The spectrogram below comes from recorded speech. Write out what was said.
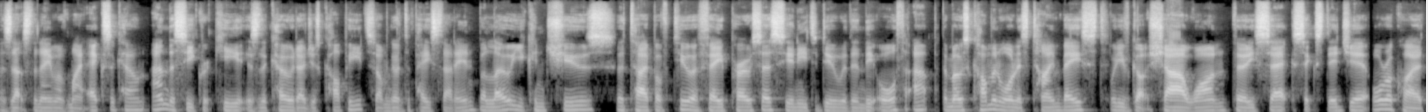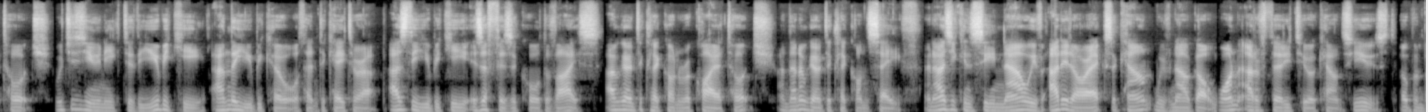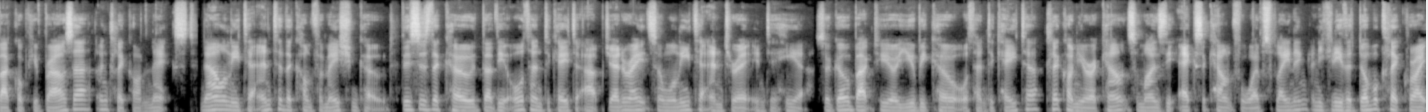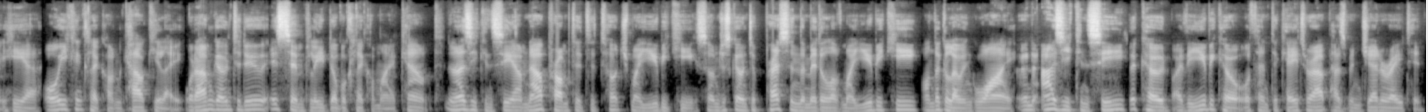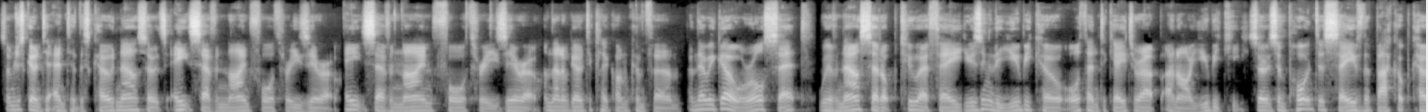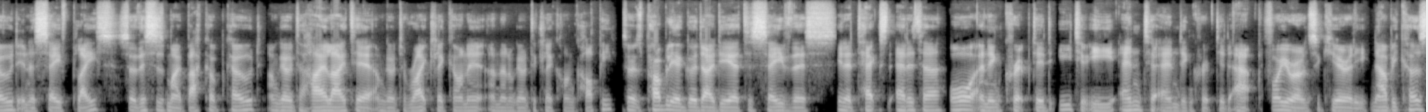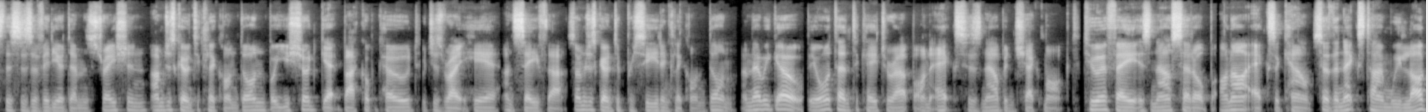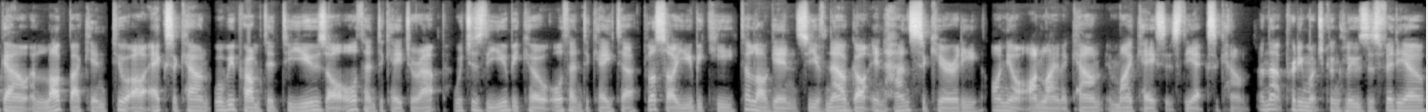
as that's the name of my X account. And the secret key is the code I just copied, so I'm going to paste that in. Below, you can choose the type of 2FA process you need to do within the Auth app. The most common one is time-based, where you've got SHA-1, 30 sec, 6-digit, or required touch, which is unique to the YubiKey and the Yubico Authenticator app, as the YubiKey is a physical device. I'm going to click on Require Touch, and then I'm going to click on Save. And as you can see now, we've added our X account. We've now got one out of 32 accounts used. Open back up your browser and click on on next. Now we'll need to enter the confirmation code. This is the code that the Authenticator app generates and we'll need to enter it into here. So go back to your Yubico Authenticator, click on your account, so mine's the X account for websplaining, and you can either double click right here or you can click on calculate. What I'm going to do is simply double click on my account. And as you can see, I'm now prompted to touch my YubiKey. So I'm just going to press in the middle of my YubiKey on the glowing Y. And as you can see, the code by the Yubico Authenticator app has been generated. So I'm just going to enter this code now. So it's 87943 430, 879430. And then I'm going to click on confirm. And there we go, we're all set. We have now set up 2FA using the Yubico Authenticator app and our YubiKey. So it's important to save the backup code in a safe place. So this is my backup code. I'm going to highlight it, I'm going to right click on it, and then I'm going to click on copy. So it's probably a good idea to save this in a text editor or an encrypted E2E end-to-end encrypted app for your own security. Now, because this is a video demonstration, I'm just going to click on done, but you should get backup code code, which is right here, and save that. So I'm just going to proceed and click on done. And there we go. The Authenticator app on X has now been checkmarked. 2FA is now set up on our X account. So the next time we log out and log back into our X account, we'll be prompted to use our Authenticator app, which is the Yubico Authenticator plus our YubiKey to log in. So you've now got enhanced security on your online account. In my case, it's the X account. And that pretty much concludes this video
